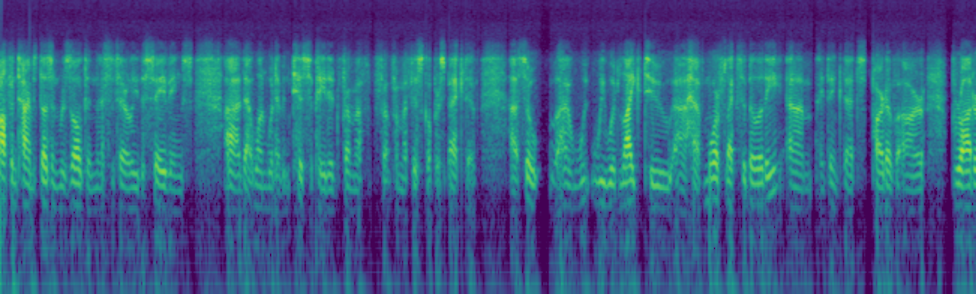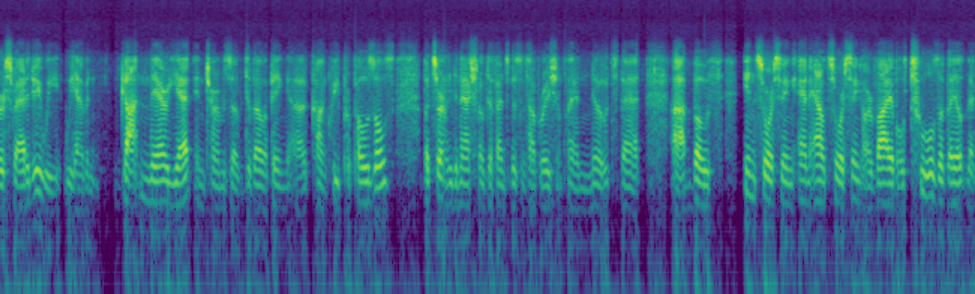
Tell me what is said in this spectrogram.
oftentimes doesn't result in necessarily the savings uh, that one would have anticipated from a, from, from a fiscal perspective. Uh, so uh, we, we, would like to uh, have more flexibility. Um, I think that's part of our broader strategy. We, we haven't gotten there yet in terms of developing uh, concrete proposals, but certainly the National Defense Business Operation Plan notes that uh, both insourcing and outsourcing are viable tools avail- that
